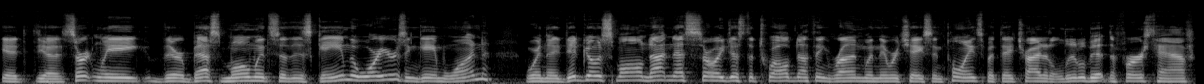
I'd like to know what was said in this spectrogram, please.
it uh, certainly their best moments of this game, the Warriors in Game One, when they did go small, not necessarily just the 12 nothing run when they were chasing points, but they tried it a little bit in the first half.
